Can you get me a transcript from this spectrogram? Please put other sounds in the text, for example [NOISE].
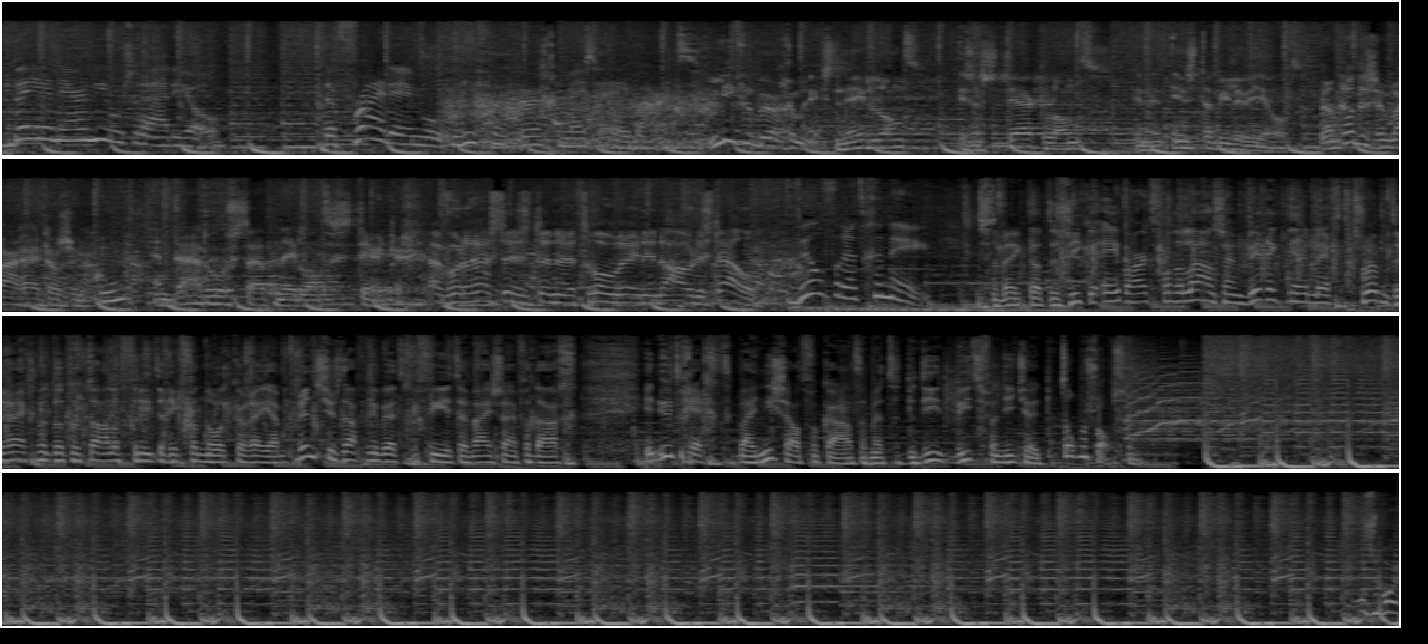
BNR Nieuwsradio. The Friday Move. Lieve burgemeester Eberhard. Lieve burgemeester, Nederland is een sterk land in een instabiele wereld. Want dat is een waarheid als een koe. En daardoor staat Nederland sterker. En voor de rest is het een uh, troonreden in de oude stijl. Wilfred Genee. Het is de week dat de zieke Eberhard van der Laan zijn werk neerlegt. Trump dreigt met de totale vernietiging van Noord-Korea. En Prinsjesdag weer werd gevierd. En wij zijn vandaag in Utrecht bij Nice Advocaten... met de beats van DJ Thomas Robson.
